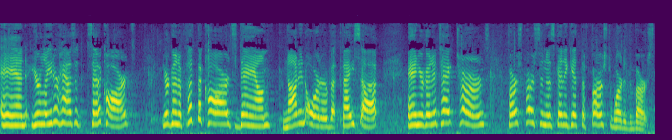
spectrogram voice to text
And your leader has a set of cards. You're going to put the cards down, not in order, but face up. And you're going to take turns. First person is going to get the first word of the verse.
